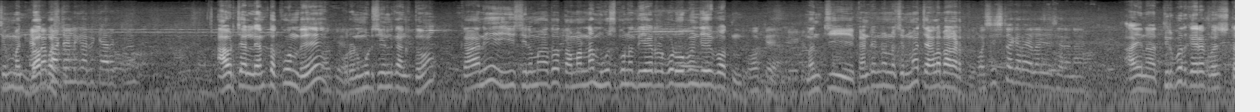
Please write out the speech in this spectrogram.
సినిమా మంచి బ్లాక్ బస్టర్ పటేల్ గారి క్యారెక్టర్ ఆవిడ చాలా లెంత్ తక్కువ ఉంది? రెండు మూడు సీన్లకి అంకితం. కానీ ఈ సినిమాతో తమన్నా మూసుకున్న థియేటర్ కూడా ఓపెన్ చేయబోతుంది. ఓకే. మంచి కంటెంట్ ఉన్న సినిమా చాలా బాగా ఆడుతుంది. వశిష్ఠ గారు ఎలా చేశారన్న? ఆయన తిరుపతి క్యారెక్టర్ వశిష్ట.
